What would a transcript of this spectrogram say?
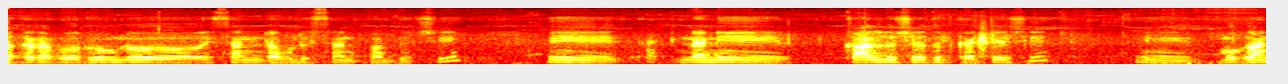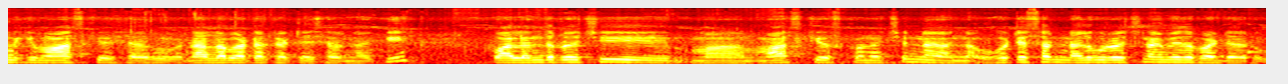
అక్కడ ఒక రూమ్లో ఇస్తాను డబ్బులు ఇస్తాను పంపించి నన్ను కాళ్ళు చేతులు కట్టేసి ముఖానికి మాస్క్ వేశారు నల్లబట్ట కట్టేశారు నాకు. వాళ్ళందరూ వచ్చి మా మాస్క్ వేసుకొని వచ్చి నా ఒకటేసారి నలుగురు వచ్చి నా మీద పడ్డారు.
